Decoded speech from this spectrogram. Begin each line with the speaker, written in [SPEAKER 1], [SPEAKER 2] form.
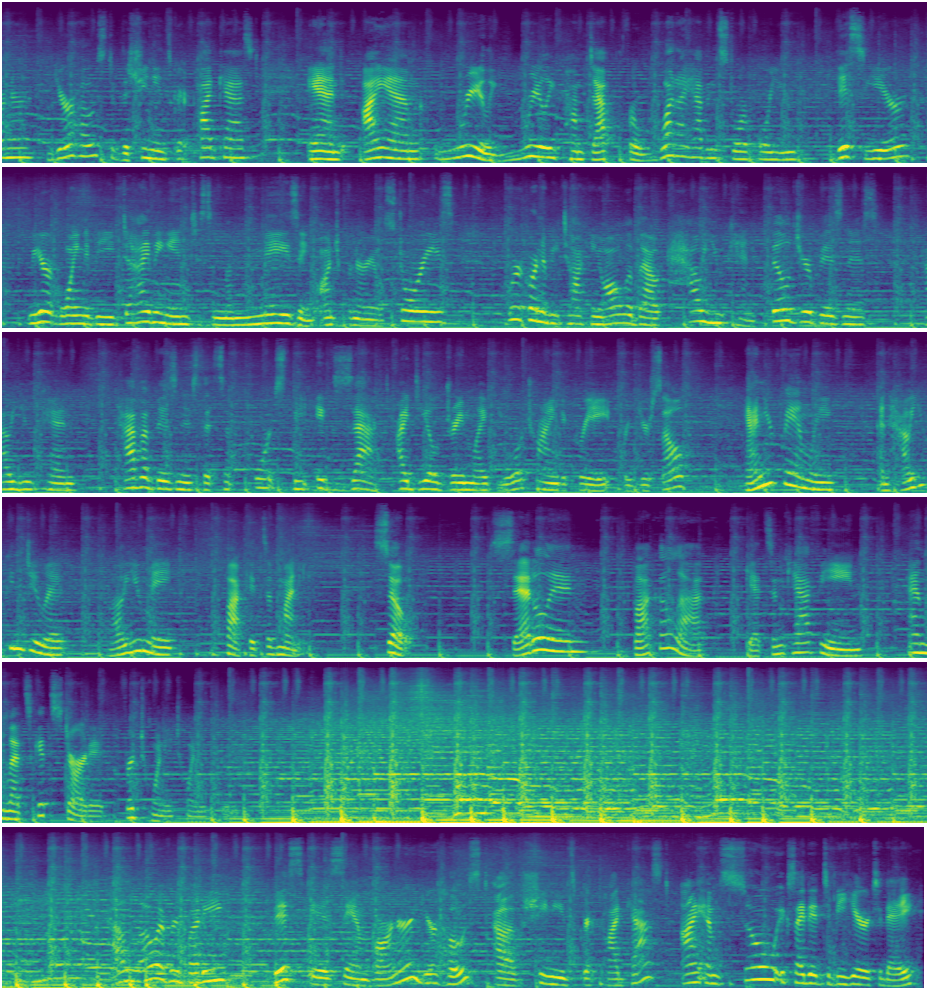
[SPEAKER 1] Varner, your host of the She Needs Grit podcast, and I am really, really pumped up for what I have in store for you this year. We are going to be diving into some amazing entrepreneurial stories. We're going to be talking all about how you can build your business, how you can have a business that supports the exact ideal dream life you're trying to create for yourself and your family, and how you can do it while you make buckets of money. So, settle in, buckle up, get some caffeine, and let's get started for 2023. Hello, everybody. This is Sam Varner, your host of She Needs Grit podcast. I am so excited to be here today.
